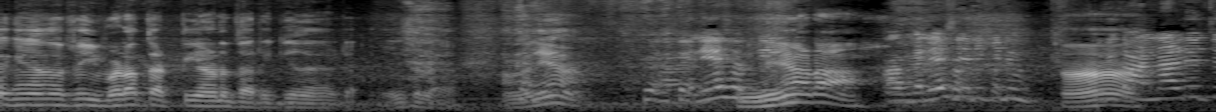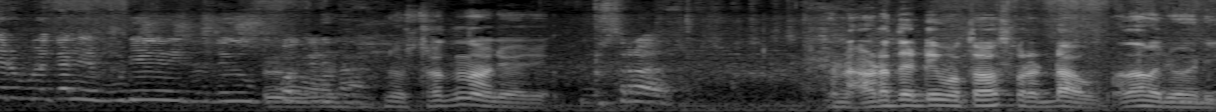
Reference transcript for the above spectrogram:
എങ്ങനെയാന്ന് വെച്ചാൽ ഇവിടെ തട്ടിയാണ് തെറിക്കുന്നത് മനസ്സിലായോ? അങ്ങനെയാ? അങ്ങനെയാടാ? അവിടെ തട്ടി മൊത്തം സ്പ്രെഡ് ആവും. അതാ പരിപാടി.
